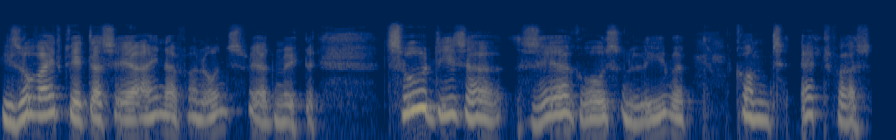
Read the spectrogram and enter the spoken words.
die so weit geht, dass er einer von uns werden möchte, zu dieser sehr großen Liebe kommt etwas,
